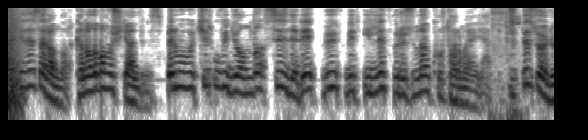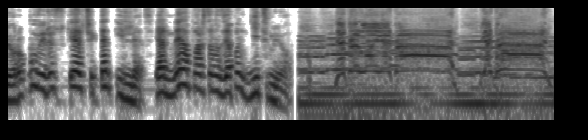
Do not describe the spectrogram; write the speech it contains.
Herkese selamlar. Kanalıma hoş geldiniz. Ben Ebu Bekir. Bu videomda sizleri büyük bir illet virüsünden kurtarmaya geldim. Ciddi söylüyorum. Bu virüs gerçekten illet. Yani ne yaparsanız yapın gitmiyor. Yeter lan yeter! Yeter!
